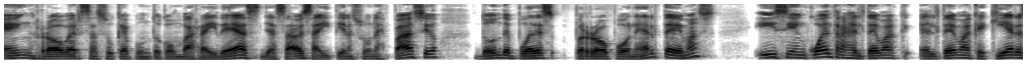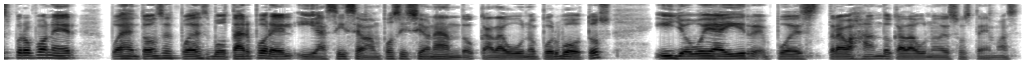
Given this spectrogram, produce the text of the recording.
en robertsazuke.com barra ideas. Ya sabes, ahí tienes un espacio donde puedes proponer temas y si encuentras el tema, el tema que quieres proponer, pues entonces puedes votar por él y así se van posicionando cada uno por votos y yo voy a ir pues trabajando cada uno de esos temas.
